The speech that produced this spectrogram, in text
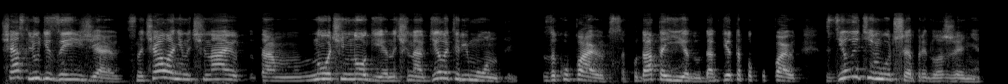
Сейчас люди заезжают. Сначала они начинают, там, ну, очень многие начинают делать ремонты закупаются, куда-то едут, да, где-то покупают. Сделайте им лучшее предложение.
